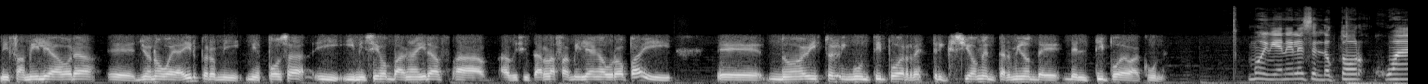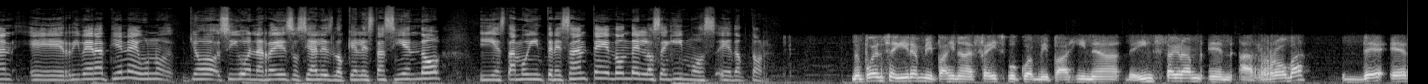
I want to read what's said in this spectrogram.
mi familia ahora, yo no voy a ir, pero mi, mi esposa y, mis hijos van a ir a, a, visitar la familia en Europa y no he visto ningún tipo de restricción en términos de, del tipo de vacuna. Muy bien, él es el doctor Juan eh, Rivera. Tiene uno, yo sigo en las redes sociales lo que él está haciendo y está muy interesante. ¿Dónde lo seguimos, eh, doctor? Me pueden seguir en mi página de Facebook o en mi página de Instagram en arroba drjuanjr,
